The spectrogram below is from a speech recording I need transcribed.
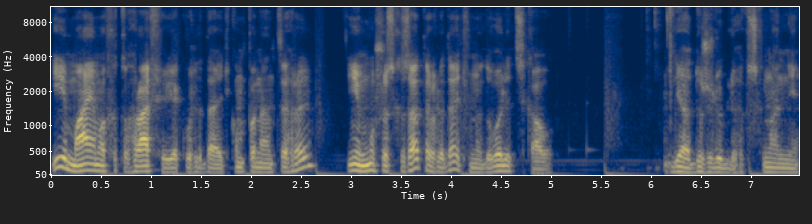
І маємо фотографію, як виглядають компоненти гри. І мушу сказати, виглядають вони доволі цікаво. Я дуже люблю гексагональні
